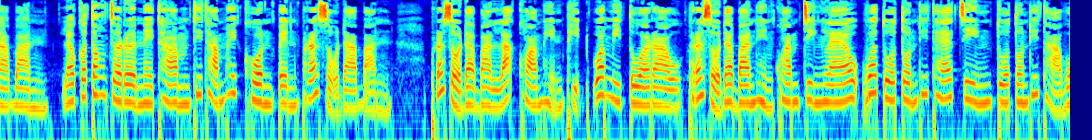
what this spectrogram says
ดาบัน แล้วก็ต้องเจริญในธรรมที่ทำให้คนเป็นพระโสดาบันพระโสดาบันละความเห็นผิดว่ามีตัวเรา พระโสดาบันเห็นความจริงแล้วว่าตัวตนที่แท้จริง ตัวตนที่ถาว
